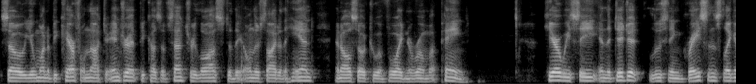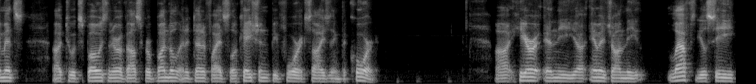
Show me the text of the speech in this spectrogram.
So you want to be careful not to injure it because of sensory loss to the ulnar side of the hand, and also to avoid neuroma pain. Here we see in the digit loosening Grayson's ligaments uh, to expose the neurovascular bundle and identify its location before excising the cord. Uh, here in the uh, image on the left, you'll see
